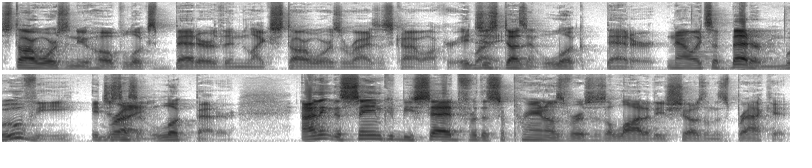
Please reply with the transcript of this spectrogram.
Star Wars: A New Hope looks better than like Star Wars: A Rise of Skywalker. It just doesn't look better. Now, it's a better movie. It just Right. doesn't look better. And I think the same could be said for The Sopranos versus a lot of these shows on this bracket.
